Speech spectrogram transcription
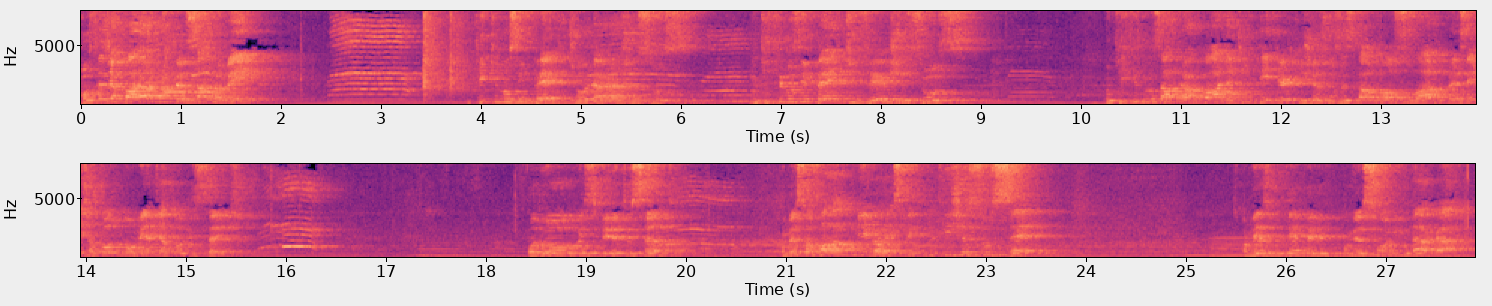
Vocês já pararam para pensar também? O que, que nos impede de olhar a Jesus? O que, que nos impede de ver Jesus? O que, que nos atrapalha de entender que Jesus está ao nosso lado, presente a todo momento e a todo instante? Quando o Espírito Santo começou a falar comigo a respeito do que Jesus é, ao mesmo tempo ele começou a me indagar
